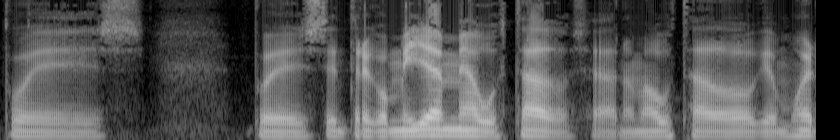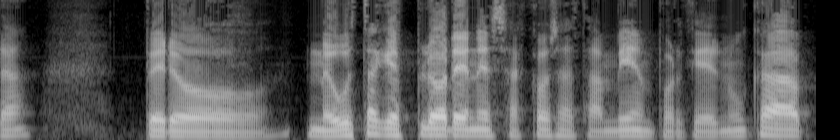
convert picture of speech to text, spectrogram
Pues, pues entre comillas me ha gustado, o sea, no me ha gustado que muera, pero me gusta que exploren esas cosas también, porque nunca,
